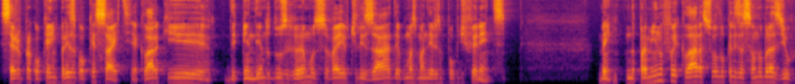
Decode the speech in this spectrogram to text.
serve para qualquer empresa, qualquer site. É claro que, dependendo dos ramos, você vai utilizar de algumas maneiras um pouco diferentes. Bem, para mim não foi clara a sua localização no Brasil.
